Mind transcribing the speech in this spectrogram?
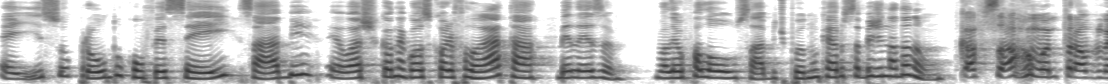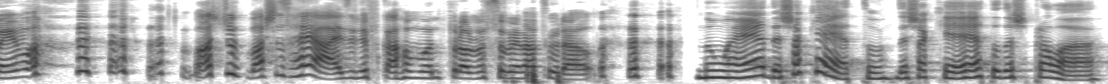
É isso, pronto, confessei, sabe? Eu acho que é um negócio que olha e fala: ah, tá, beleza. Valeu, falou, sabe? Tipo, eu não quero saber de nada, não. Ficar só arrumando problema. baixos, baixos reais ele ficar arrumando problema sobrenatural. não é? Deixa quieto. Deixa quieto, deixa pra lá.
